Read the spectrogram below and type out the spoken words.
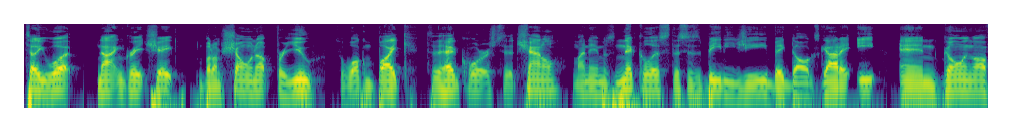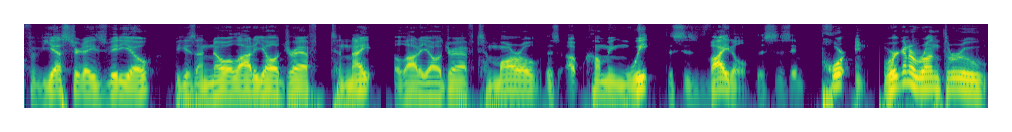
Tell you what, not in great shape, but I'm showing up for you. So welcome bike to the headquarters to the channel. My name is Nicholas. This is BDG, Big Dogs Gotta Eat. And going off of yesterday's video, because I know a lot of y'all draft tonight, a lot of y'all draft tomorrow, this upcoming week. This is vital. This is important. We're going to run through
